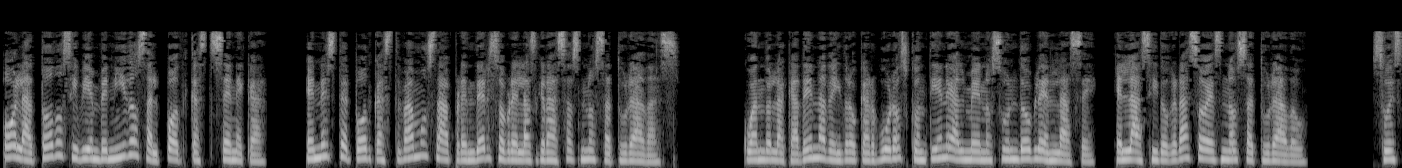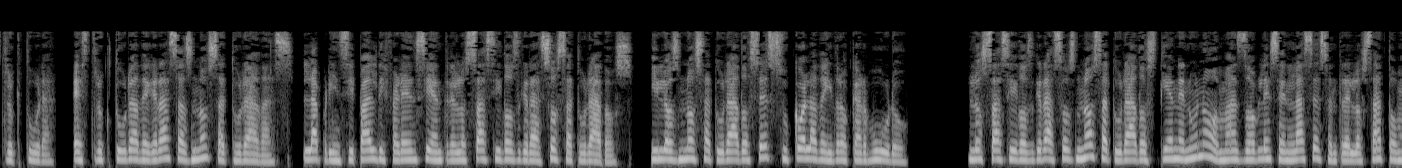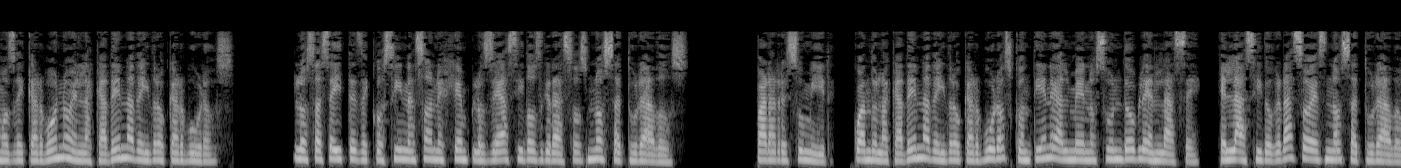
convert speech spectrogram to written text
Hola a todos y bienvenidos al podcast Seneca. En este podcast vamos a aprender sobre las grasas no saturadas. Cuando la cadena de hidrocarburos contiene al menos un doble enlace, el ácido graso es no saturado. Su estructura, estructura de grasas no saturadas. La principal diferencia entre los ácidos grasos saturados y los no saturados es su cola de hidrocarburo. Los ácidos grasos no saturados tienen uno o más dobles enlaces entre los átomos de carbono en la cadena de hidrocarburos. Los aceites de cocina son ejemplos de ácidos grasos no saturados. Para resumir, cuando la cadena de hidrocarburos contiene al menos un doble enlace, el ácido graso es no saturado.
